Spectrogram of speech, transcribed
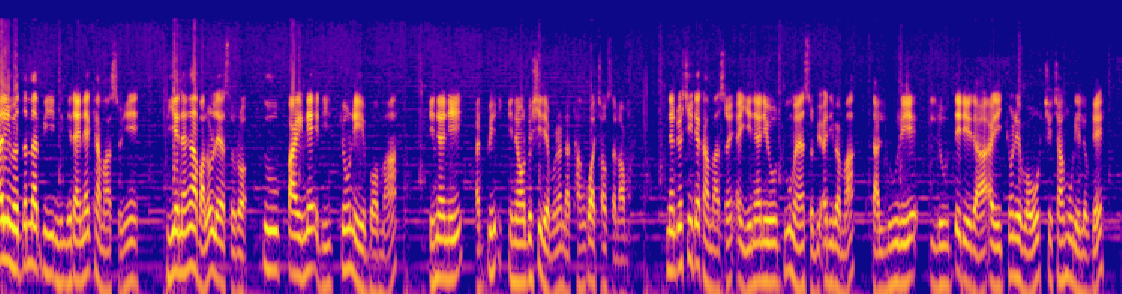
အဲ့လိုမျိုးသတ်မှတ်ပြီးနေတိုင်းတဲ့ခံမှာဆိုရင် BNN ကဘာလို့လဲဆိုတော့သူပိုင်တဲ့ဒီကျွန်းတွေပေါ်မှာဒီနေ့နေအတွေ့အင်အောင်တွေ့ရှိတယ်ပေါ့နော်ဒါ1960လောက်မှာဒီနေ့တွေ့ရှိတဲ့ခါမှာဆိုရင်အဲရေနံတွေကိုတူးမှန်ဆိုပြီးအဲ့ဒီဘက်မှာဒါလူတွေလူတစ်တွေဒါအဲ့ဒီကျွန်းတွေပေါ်ကိုချေချမှုတွေလုပ်တယ်အ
